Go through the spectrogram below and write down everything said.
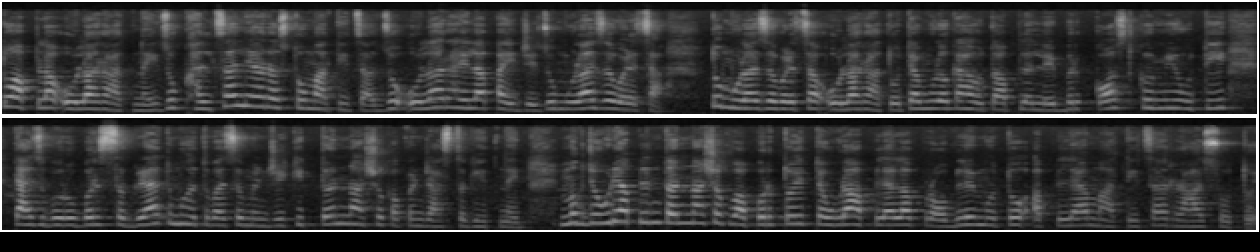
तो आपला ओला राहत नाही. जो खालचा लेअर असतो मातीचा जो ओला राहायला पाहिजे जो मुळाजवळचा तो मुळाजवळचा ओला राहतो. त्यामुळं काय होतं आपलं लेबर कॉस्ट कमी होती. त्याचबरोबर सगळ्यात महत्त्वाचं म्हणजे की तणनाशक आपण जास्त घेत नाहीत. मग जेवढी आपण तणनाशक वापरतोय तेवढा आपल्याला प्रॉब्लेम होतो आपल्या मातीचा ऱ्हास होतोय.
